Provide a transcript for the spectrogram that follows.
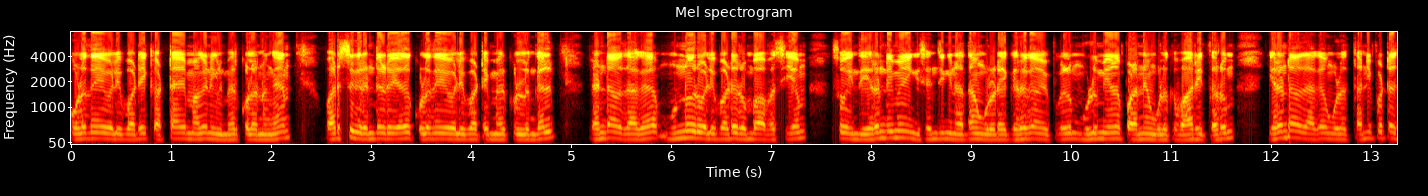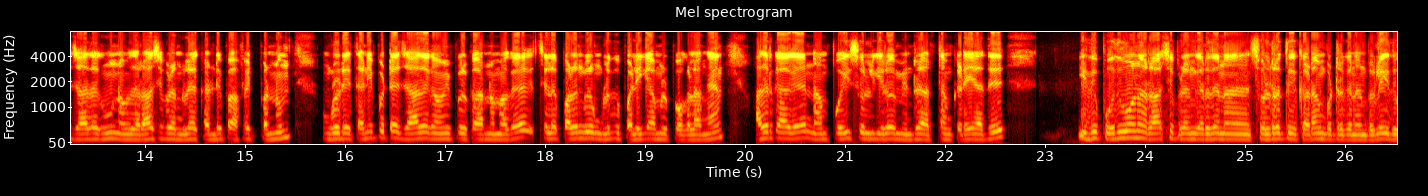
குலதெய்வ வழிபாடை கட்டாயமாக நீங்கள் மேற்கொள்ளணுங்க. வருஷத்துக்கு ரெண்டு குலதெய்வ வழிபாட்டை மேற்கொள்ளுங்கள். ரெண்டாவதாக முன்னோர் வழிபாடு ரொம்ப அவசியம். ஸோ இந்த இரண்டுமே நீங்கள் செஞ்சீங்கன்னா தான் உங்களுடைய கிரக அமைப்புகள் முழுமையான பலனை உங்களுக்கு வாரி தரும். இரண்டாவதாக உங்களுக்கு தனிப்பட்ட ஜாதகமும் நமது ராசி பலன்களை கண்டிப்பாக அஃபெக்ட் பண்ணும். உங்களுடைய தனிப்பட்ட ஜாதக அமைப்புகள் காரணமாக சில பலன்கள் உங்களுக்கு பழிக்காமல் போகலாங்க. அதற்காக நாம் பொய் சொல்கிறோம் என்று அர்த்தம் கிடையாது. இது பொதுவான ராசி பலன்கிறத. நான் சொல்கிறதுக்கு கடமைப்பட்டிருக்க நண்பர்களே இது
